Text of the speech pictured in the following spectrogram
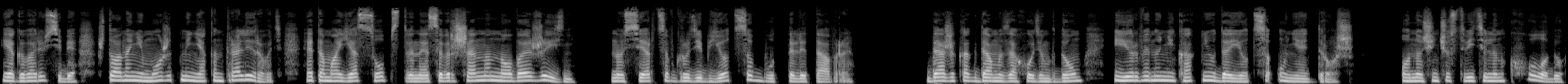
Я говорю себе, что она не может меня контролировать. Это моя собственная, совершенно новая жизнь. но сердце в груди бьется, будто литавры. Даже когда мы заходим в дом, Ирвину никак не удается унять дрожь. Он очень чувствителен к холоду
